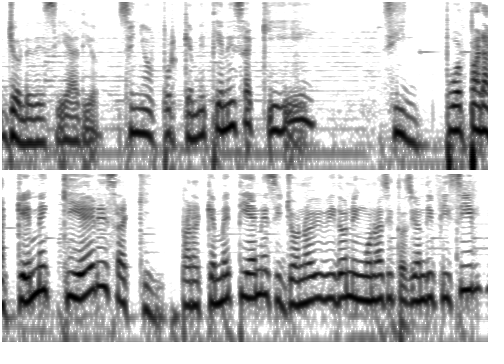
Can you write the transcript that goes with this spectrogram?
yo le decía a Dios, Señor, ¿por qué me tienes aquí? Si, por, ¿Para qué me quieres aquí? ¿Para qué me tienes si yo no he vivido ninguna situación difícil?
